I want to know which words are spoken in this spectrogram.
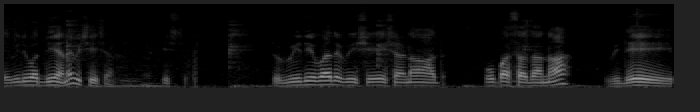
विधिवत दिया है ना विशेषण? इससे तो विधिवत विशेषणात् उपसदना विधे।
